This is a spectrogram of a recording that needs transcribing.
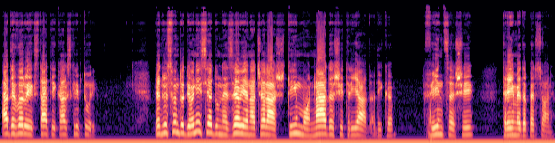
adevărul extatic al Scripturii. Pentru Sfântul Dionisie, Dumnezeu e în același timp monadă și triadă, adică ființă și treime de persoane,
